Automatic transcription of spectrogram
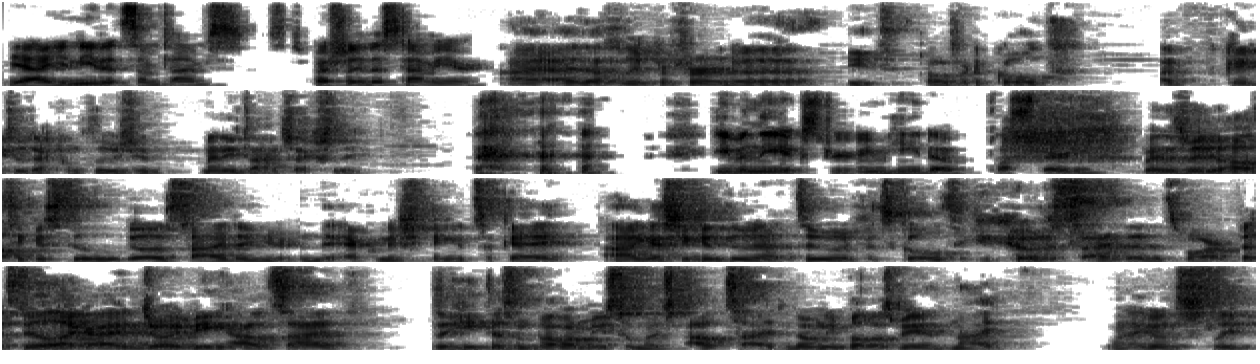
Yeah, you need it sometimes, especially this time of year. I, I definitely prefer the heat over the cold. I've came to that conclusion many times actually. Even the extreme heat of plus thirty. When it's really hot, you can still go outside and you're in the air conditioning. It's okay. I guess you can do that too. If it's cold, you can go outside and it's warm. But still, like I enjoy being outside. The heat doesn't bother me so much outside. It only bothers me at night when I go to sleep.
